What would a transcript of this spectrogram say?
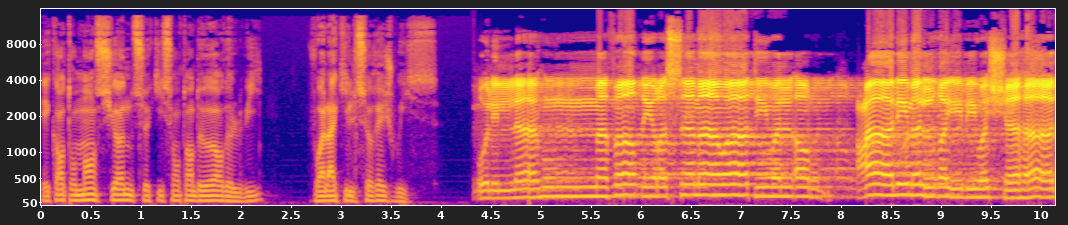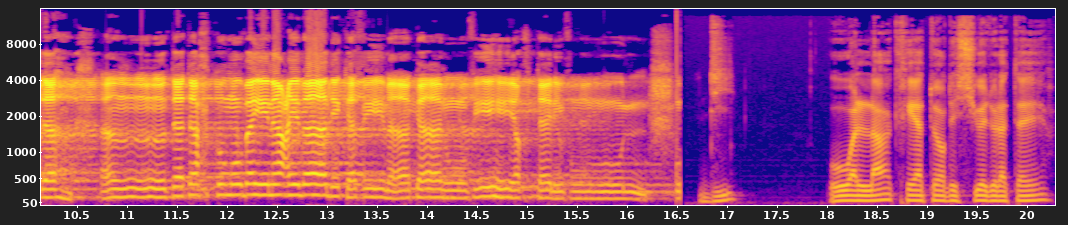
et quand on mentionne ceux qui sont en dehors de lui, voilà qu'ils se réjouissent. قل اللهم فاطر السماوات والأرض عالم الغيب والشهادة أنت تحكم بين عبادك فيما كانوا فيه يختلفون Dis, Ô Allah, créateur des cieux et de la terre,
